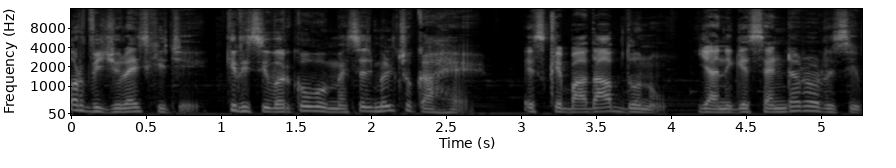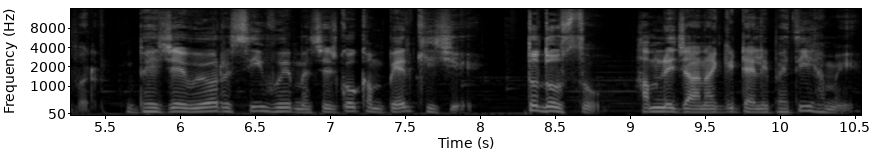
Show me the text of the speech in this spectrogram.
और विजुलाइज कीजिए कि रिसीवर को वो मैसेज मिल चुका है। इसके बाद आप दोनों, यानी कि सेंडर और रिसीवर, भेजे हुए और रिसीव हुए मैसेज को कंपेयर कीजिए। तो दोस्तों, हमने जाना कि टेलीपैथी हमें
